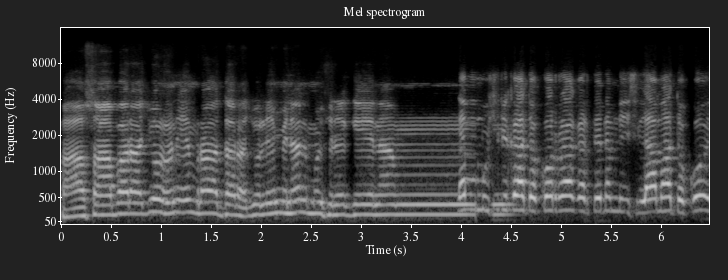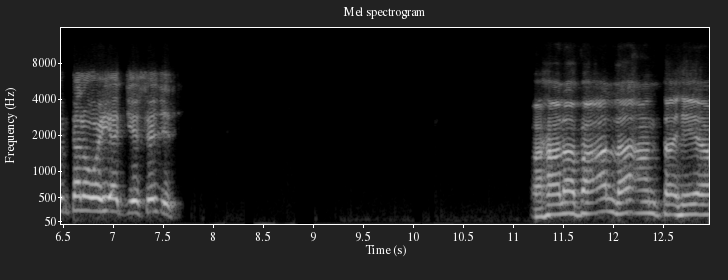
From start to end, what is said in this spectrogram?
فأصاب رجل امرأة رجل من المشركين Nama mushrikaa tokkorraa gartee namni islaamaa tokko intala wahii ajjeesee jedhe. فحلف ألا أنتهي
